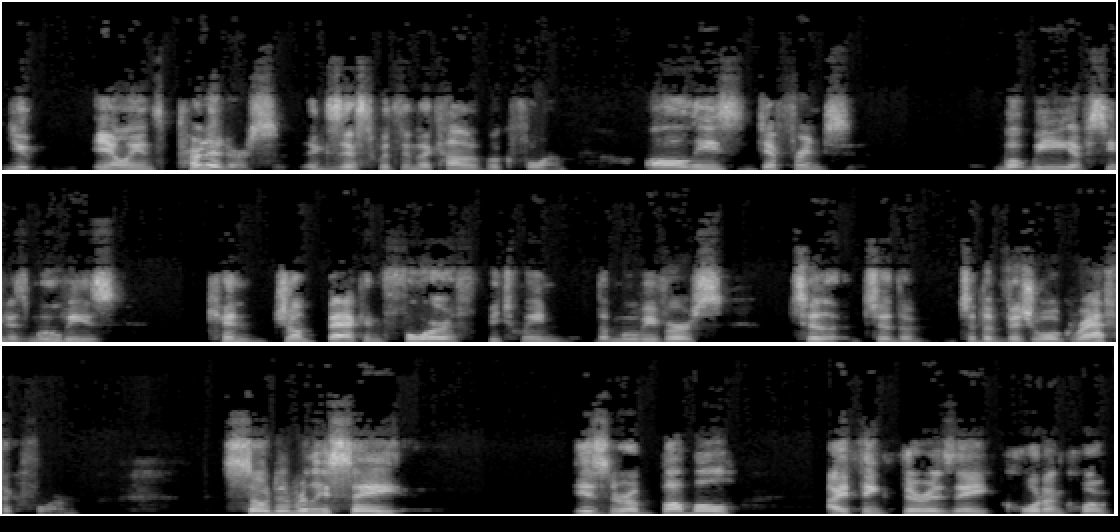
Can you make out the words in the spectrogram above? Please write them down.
you aliens, predators exist within the comic book form. All these different what we have seen as movies can jump back and forth between the movie verse to to the to the visual graphic form. So to really say is there a bubble? I think there is a quote unquote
